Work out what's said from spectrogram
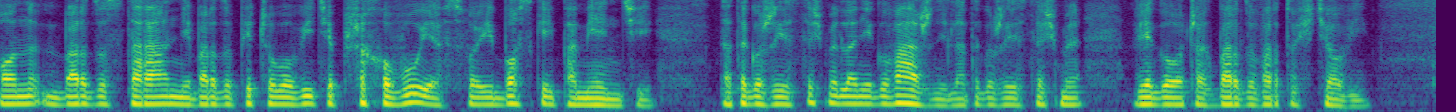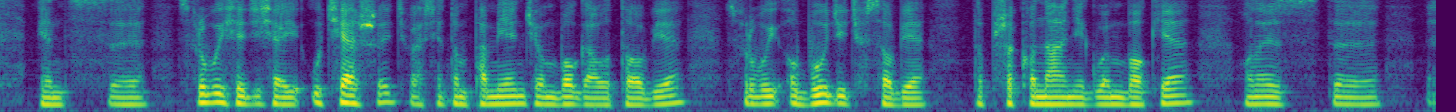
on bardzo starannie, bardzo pieczołowicie przechowuje w swojej boskiej pamięci, dlatego że jesteśmy dla niego ważni, dlatego że jesteśmy w jego oczach bardzo wartościowi. Więc y, spróbuj się dzisiaj ucieszyć właśnie tą pamięcią Boga o Tobie. Spróbuj obudzić w sobie to przekonanie głębokie. Ono jest y, y,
